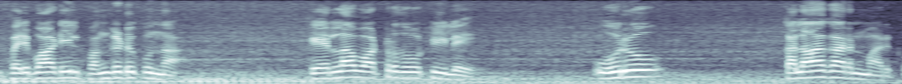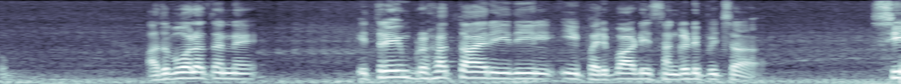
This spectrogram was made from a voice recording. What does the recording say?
പരിപാടിയിൽ പങ്കെടുക്കുന്ന കേരള വാട്ടർ അതോറിറ്റിയിലെ ഓരോ കലാകാരന്മാർക്കും അതുപോലെ തന്നെ ഇത്രയും ബൃഹത്തായ രീതിയിൽ ഈ പരിപാടി സംഘടിപ്പിച്ച സി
